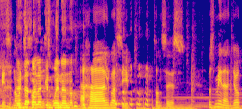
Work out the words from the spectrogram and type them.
que es tan mala que es buena, ¿no? Ajá, algo así. Entonces, pues mira, yo,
